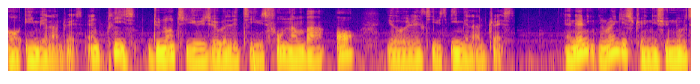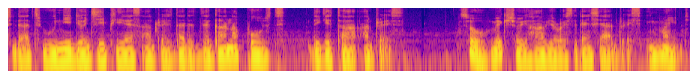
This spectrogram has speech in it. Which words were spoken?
or email address. And please do not use your relative's phone number or your relative's email address. And then in registering, you should note that we need your GPS address, that is the Ghana Post digital address. So make sure you have your residential address in mind.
